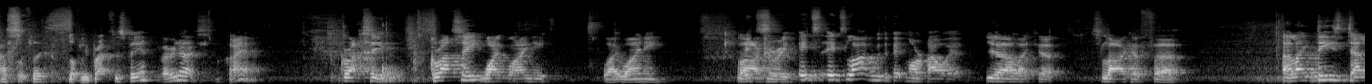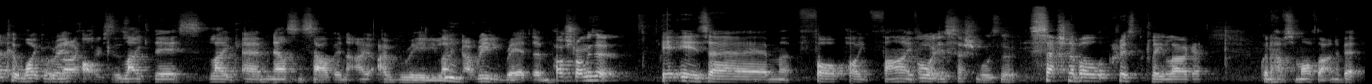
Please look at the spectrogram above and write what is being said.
that's lovely. Lovely breakfast beer. Very nice. Okay. Grassy, Grassy, white winey, white winey. lagery. It's, it's it's lager with a bit more about it. Yeah, I like it. It's lager for. I like these delicate white Good grape lager hops, drinkers. like this, like um, Nelson Sauvin. I, I really like. I really rate them. How strong is it? It is um, four point five. Oh, it is sessionable, isn't it? Sessionable, crisp, clean lager. To have some more of that in a bit.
